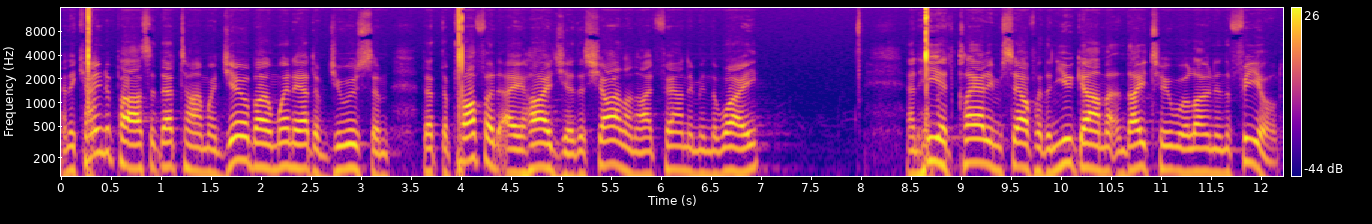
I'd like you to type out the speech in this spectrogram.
And it came to pass at that time when Jeroboam went out of Jerusalem that the prophet Ahijah the Shilonite found him in the way, and he had clad himself with a new garment, and they two were alone in the field.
